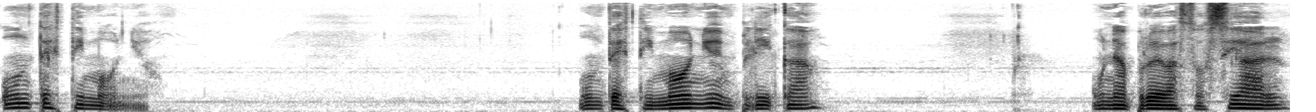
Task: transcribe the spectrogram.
un testimonio. Un testimonio implica una prueba social,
